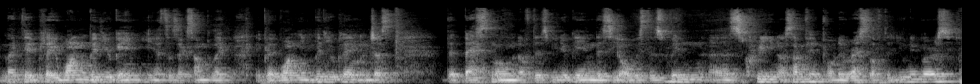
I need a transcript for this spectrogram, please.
like they play one video game. He has this example, like they play one video game and just the best moment of this video game. They see always this win uh, screen or something for the rest of the universe,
